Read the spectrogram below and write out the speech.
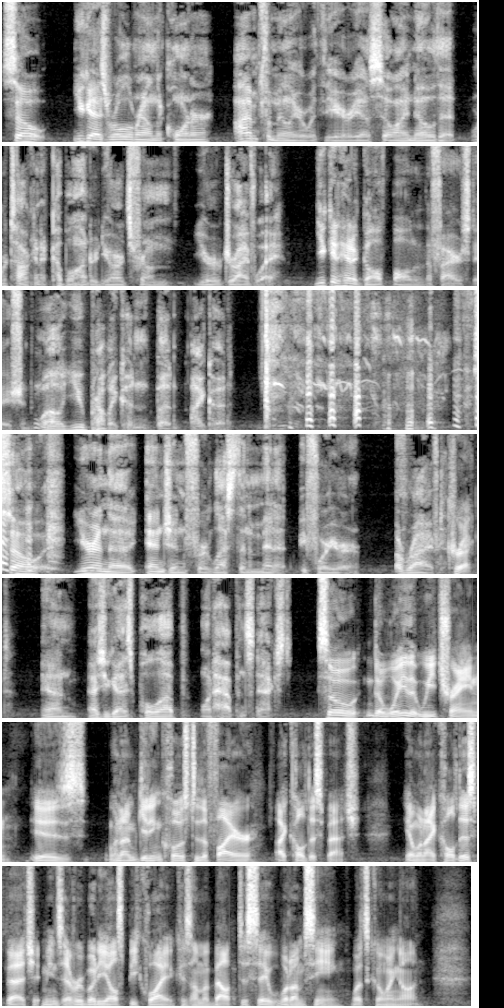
So you guys roll around the corner. I'm familiar with the area, so I know that we're talking a couple hundred yards from your driveway. You could hit a golf ball to the fire station. Well, you probably couldn't, but I could. so you're in the engine for less than a minute before you're arrived. Correct. And as you guys pull up, what happens next? So the way that we train is when I'm getting close to the fire, I call dispatch. And when I call dispatch, it means everybody else be quiet because I'm about to say what I'm seeing, what's going on.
